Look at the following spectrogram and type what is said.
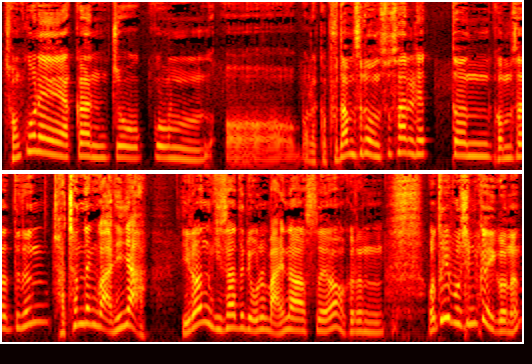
정권에 약간 조금 어 뭐랄까 부담스러운 수사를 했던 검사들은 좌천된 거 아니냐 이런 기사들이 오늘 많이 나왔어요. 그런 어떻게 보십니까 이거는?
